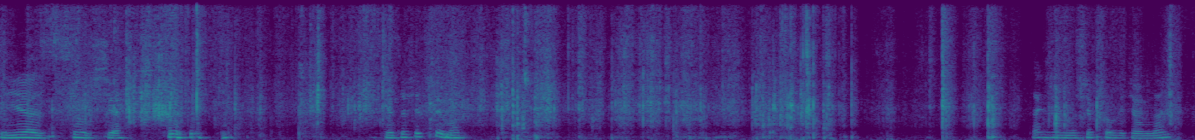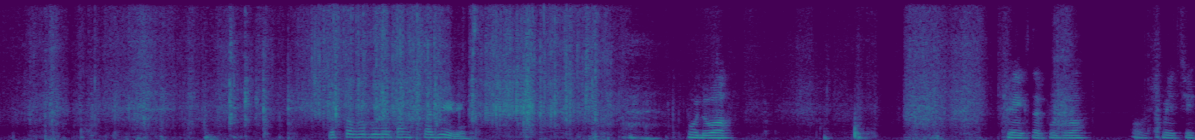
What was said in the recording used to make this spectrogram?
Jezusie. Gdzie to się trzyma? Tak, żeby go szybko wyciągnąć. Co to w ogóle tam wsadzili? Pudło. Piękne pudło. O, śmieci.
